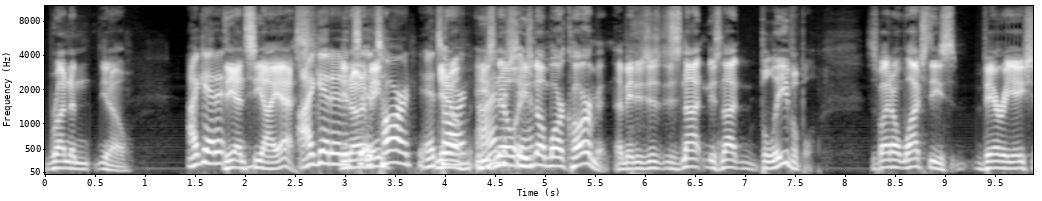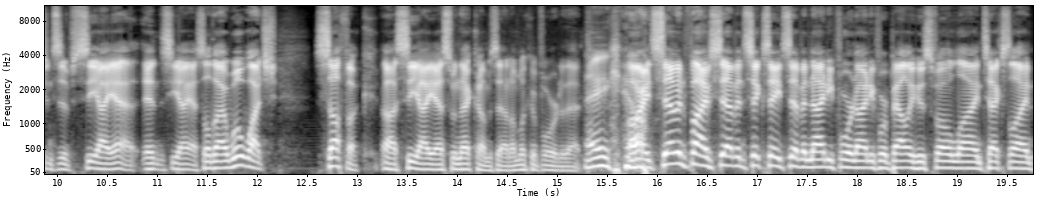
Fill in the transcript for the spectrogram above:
running. You know. I get it. The NCIS. I get it. You know it's, what I mean? it's hard. It's you hard. Know, he's no he's no Mark Harmon. I mean, it's just it's not it's not believable. This is why I don't watch these variations of CIS and CIS. Although I will watch Suffolk uh, CIS when that comes out. I'm looking forward to that. There you go. All right, 757 687 9494, Ballyhoo's phone line, text line.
